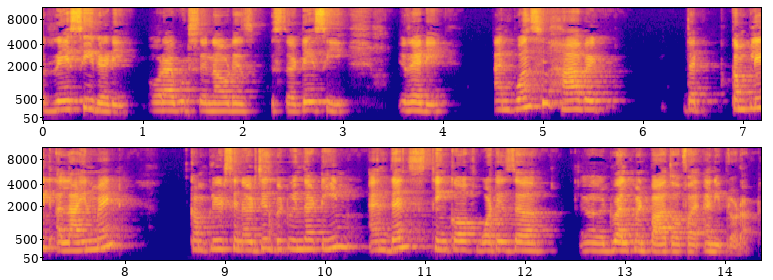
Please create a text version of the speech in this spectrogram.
RACI ready, or I would say nowadays is the DACI ready. And once you have it, that complete alignment, complete synergies between the team, and then think of what is the uh, development path of uh, any product.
